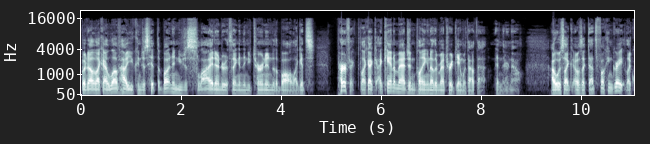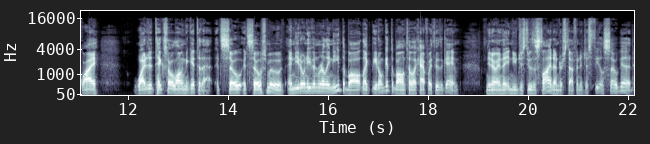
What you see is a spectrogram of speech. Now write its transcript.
but uh, like i love how you can just hit the button and you just slide under a thing and then you turn into the ball like it's perfect like I, I can't imagine playing another metroid game without that in there now i was like i was like that's fucking great like why why did it take so long to get to that it's so it's so smooth and you don't even really need the ball like you don't get the ball until like halfway through the game you know and then you just do the slide under stuff and it just feels so good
